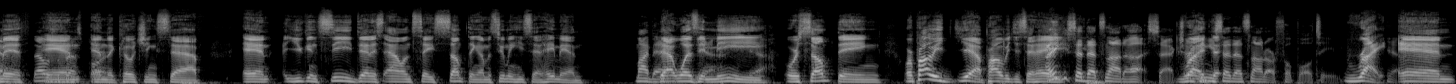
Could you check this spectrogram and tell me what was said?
Smith was the and and the coaching staff, and you can see Dennis Allen say something. I'm assuming he said, "Hey, man." My bad. That wasn't Yeah, me, yeah. or something, or probably, yeah, probably just said, "Hey." I think he said that's not us. Actually, I Right, think he that- said that's not our football team. Right. And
